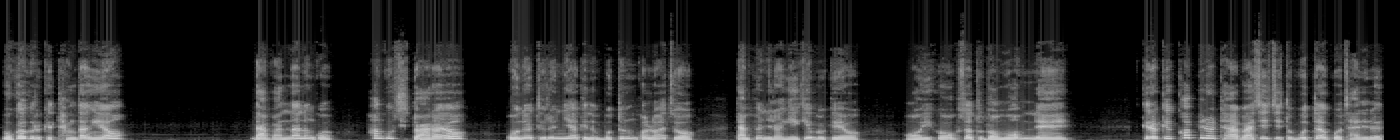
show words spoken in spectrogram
뭐가 그렇게 당당해요? 나 만나는 거 한국식도 알아요? 오늘 들은 이야기는 못 들은 걸로 하죠. 남편이랑 얘기해 볼게요. 어이가 없어도 너무 없네. 그렇게 커피를 다 마시지도 못하고 자리를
